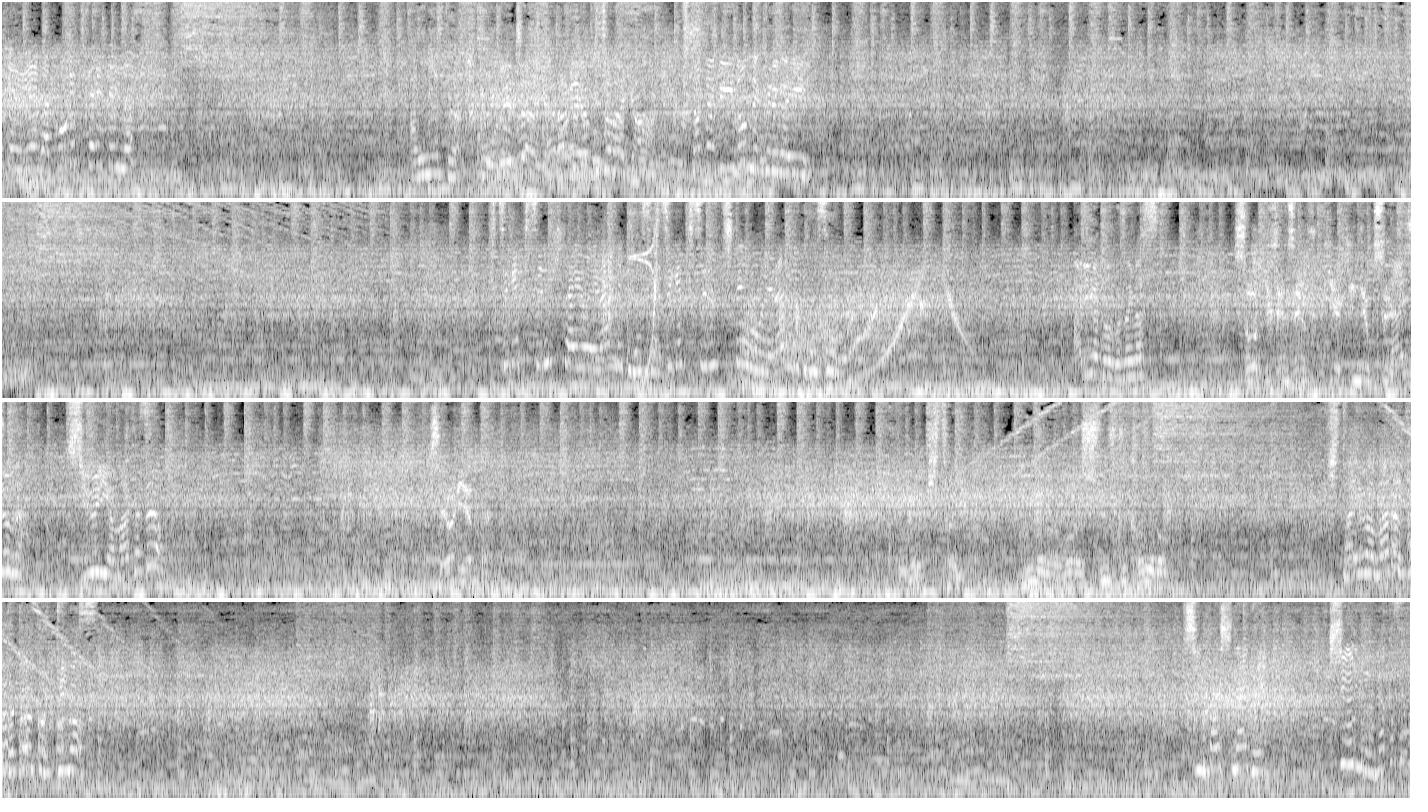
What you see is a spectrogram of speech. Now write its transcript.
点 A が攻撃されています。ありがとう。これじゃやられるないか。再び挑んでくるがいい。機体を選んでください。出撃する地点を選んでください。ありがとうございます。早期前線復帰を尽力する。大丈夫だ。修理は任せろ。世話になった。この機体今ならまだ修復可能だ。機体はまだ戦うと言っています。心配しないで修理は任せて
